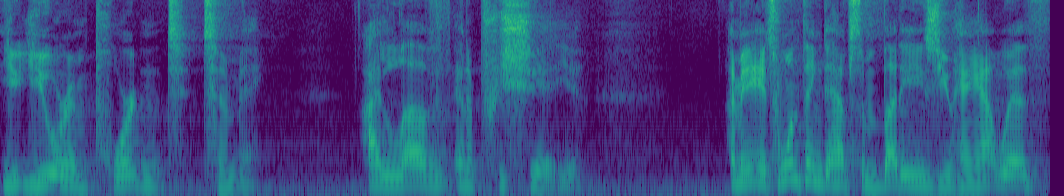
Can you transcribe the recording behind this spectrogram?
You, you are important to me. I love and appreciate you. I mean, it's one thing to have some buddies you hang out with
